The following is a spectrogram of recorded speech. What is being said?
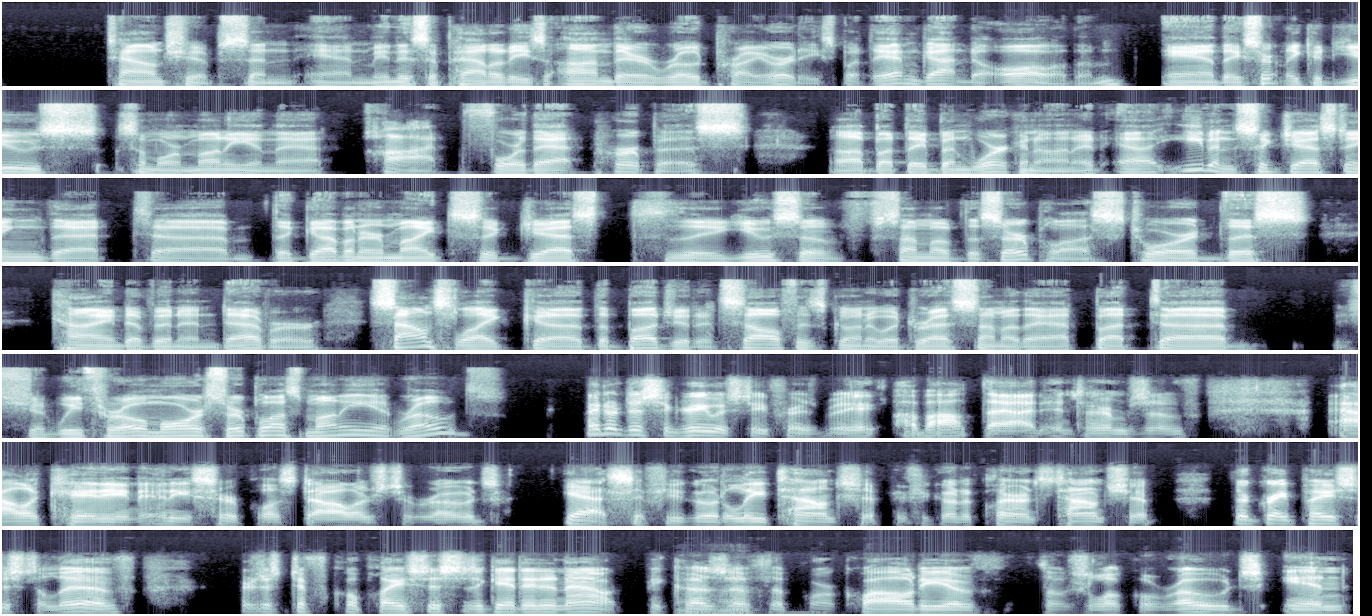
townships and, and municipalities on their road priorities, but they haven't gotten to all of them. And they certainly could use some more money in that pot for that purpose. Uh, but they've been working on it, uh, even suggesting that uh, the governor might suggest the use of some of the surplus toward this kind of an endeavor. Sounds like uh, the budget itself is going to address some of that, but uh, should we throw more surplus money at roads? I don't disagree with Steve Frisbee about that in terms of allocating any surplus dollars to roads. Yes, if you go to Lee Township, if you go to Clarence Township, they're great places to live. They're just difficult places to get in and out because uh-huh. of the poor quality of those local roads in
